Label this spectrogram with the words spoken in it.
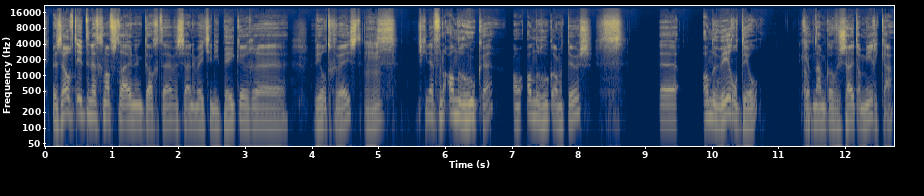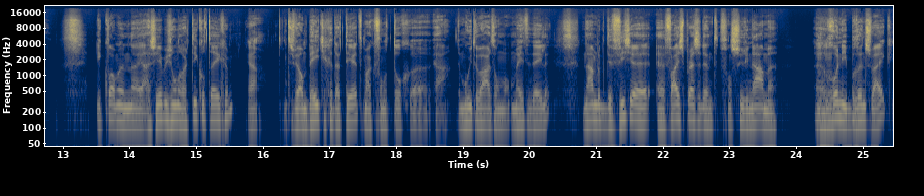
ik ben zelf het internet gaan afstruinen. En ik dacht, hè, we zijn een beetje in die bekerwereld geweest. Mhm. Misschien even een andere hoek, hè? Andere hoek amateurs. Eh ander werelddeel. Ik heb het namelijk over Zuid-Amerika. Ik kwam een eh, ja, zeer bijzonder artikel tegen. Ja. Het is wel een beetje gedateerd, maar ik vond het toch eh, ja, de moeite waard om, om mee te delen. Namelijk de vice, eh, vice-president van Suriname, eh, Mhm. Ronnie Brunswijk.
